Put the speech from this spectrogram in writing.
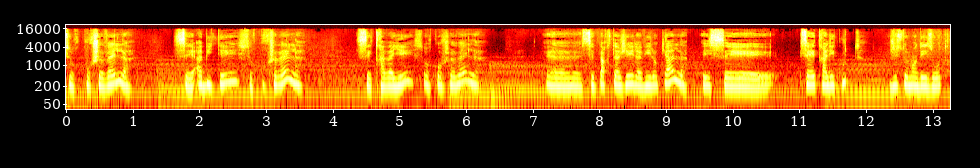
sur Courchevel, c'est habiter sur Courchevel, c'est travailler sur Courchevel, euh, c'est partager la vie locale et c'est être à l'écoute justement des autres.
